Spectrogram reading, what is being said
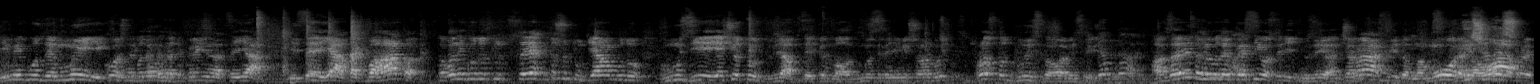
і ми будемо ми, і кожен буде казати, Україна це я, і це я так багато, то вони будуть тут стояти, то що тут, я вам буду в музеї, я що тут взяв цей підвал, будете мені що робити, просто близько вам і свідчити. А взагалі то ми будемо красиво сидіти в музеї Гончара, з видом на море, на лаври,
